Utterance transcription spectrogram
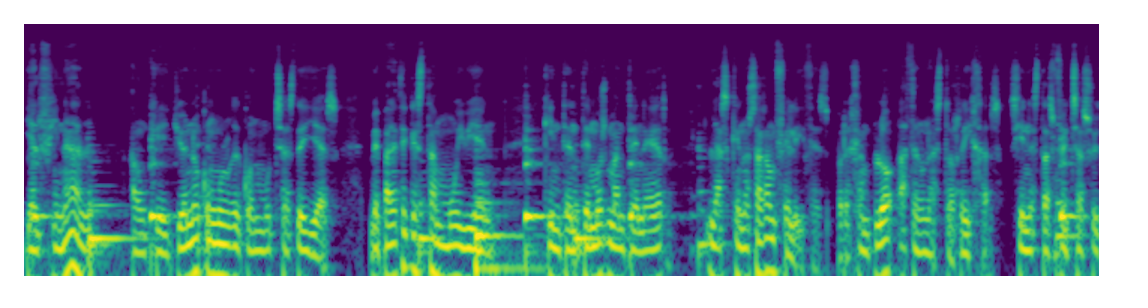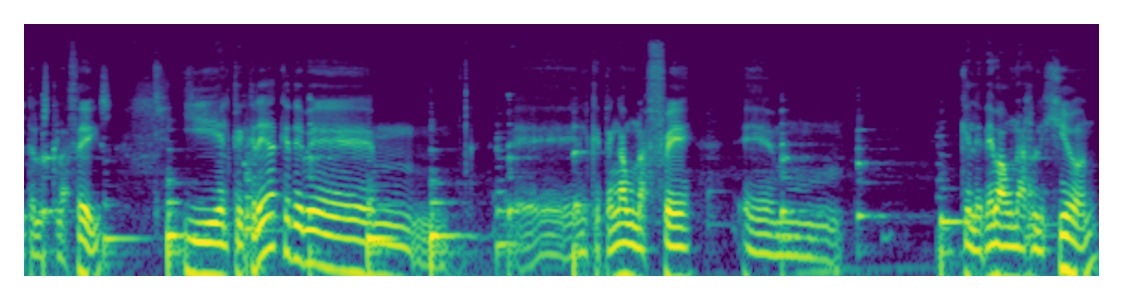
Y al final, aunque yo no comulgue con muchas de ellas, me parece que está muy bien que intentemos mantener las que nos hagan felices. Por ejemplo, hacer unas torrijas, si en estas fechas sois de los que lo hacéis. Y el que crea que debe, mm, eh, el que tenga una fe em, que le deba a una religión,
